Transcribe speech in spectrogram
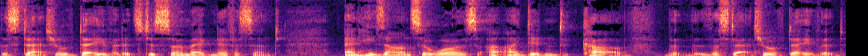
the statue of David? It's just so magnificent. And his answer was, I didn't carve the, the, the statue of David.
